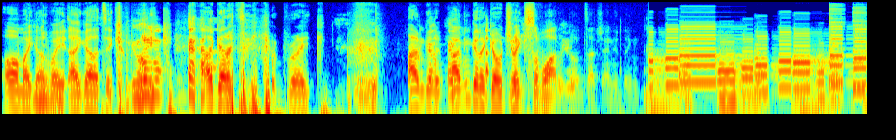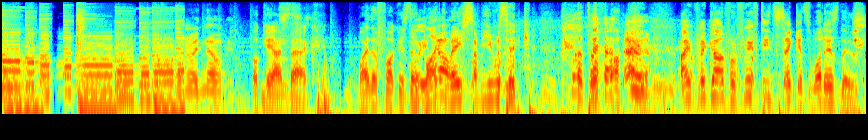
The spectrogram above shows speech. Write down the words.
Oh my god, wait, I gotta take a break. I gotta take a break. I'm gonna I'm gonna go drink some water, don't touch anything. right now. Okay, I'm back. Why the fuck is there Wait, Black no. Mesa music? what the fuck? I've been gone for 15 seconds, what is this?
